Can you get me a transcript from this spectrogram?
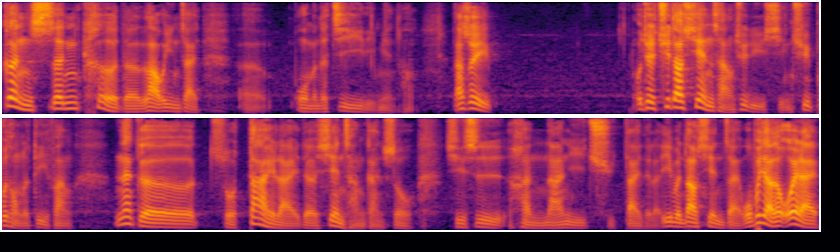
更深刻的烙印在呃我们的记忆里面哈。那所以，我觉得去到现场去旅行，去不同的地方，那个所带来的现场感受，其实很难以取代的了。一直到现在，我不晓得未来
